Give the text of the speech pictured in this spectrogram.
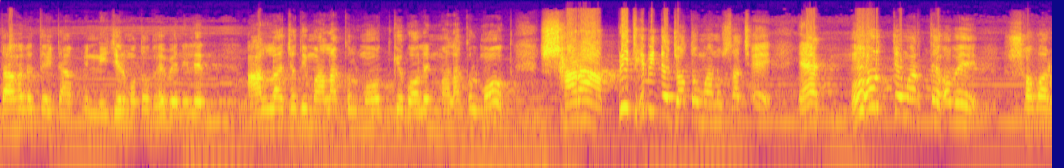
তাহলে তো এটা আপনি নিজের মতো ভেবে নিলেন। আল্লাহ যদি মালাকুল মতকে বলেন, মালাকুল মত সারা পৃথিবীতে যত মানুষ আছে, এক মুহূর্তে মারতে হবে। সবার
